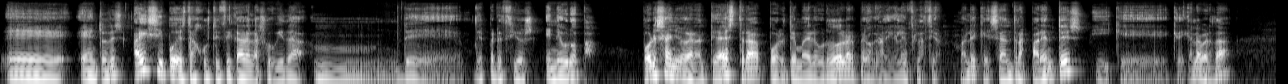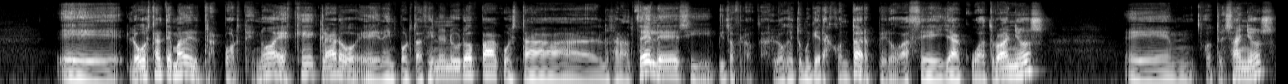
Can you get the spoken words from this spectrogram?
Eh, entonces, ahí sí puede estar justificada la subida mm, de, precios en Europa. Por ese año de garantía extra, por el tema del euro dólar, pero que no diga la inflación, ¿vale? Que sean transparentes y que, digan la verdad. Eh, luego está el tema del transporte, ¿no? Es que, claro, eh, la importación en Europa cuesta los aranceles y pito flauta, lo que tú me quieras contar, pero hace ya cuatro años o tres años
